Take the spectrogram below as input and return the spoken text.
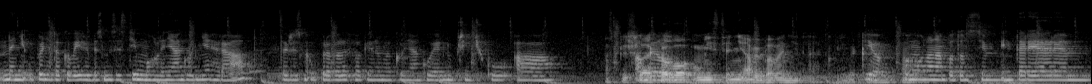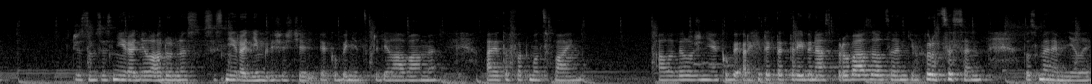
není úplně takový, že bychom si s tím mohli nějak hodně hrát, takže jsme upravili fakt jenom jako nějakou jednu příčku a A spíš A jako o umístění a vybavení, ne? Jakože takové, jo, no. pomohla nám potom s tím interiérem, že jsem se s ní radila a dodnes se s ní radím, když ještě jakoby něco doděláváme a je to fakt moc fajn. Ale vyloženě jakoby architekta, který by nás provázel celým tím procesem, to jsme neměli.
